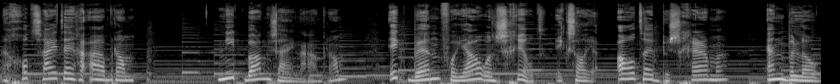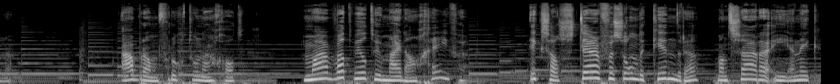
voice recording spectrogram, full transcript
En God zei tegen Abraham: Niet bang zijn, Abraham. Ik ben voor jou een schild. Ik zal je altijd beschermen en belonen. Abraham vroeg toen aan God: Maar wat wilt u mij dan geven? Ik zal sterven zonder kinderen, want Sarai en ik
